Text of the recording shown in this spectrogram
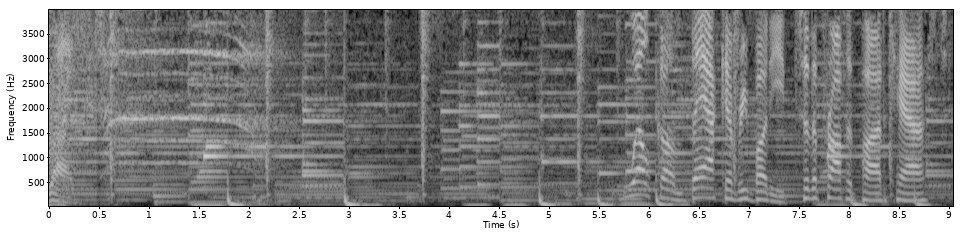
Wright. Welcome back, everybody, to the Profit Podcast.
